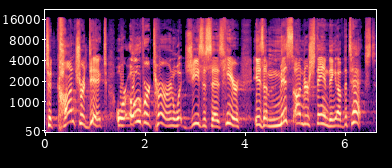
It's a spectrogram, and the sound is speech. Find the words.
to contradict or overturn what Jesus says here, is a misunderstanding of the text.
